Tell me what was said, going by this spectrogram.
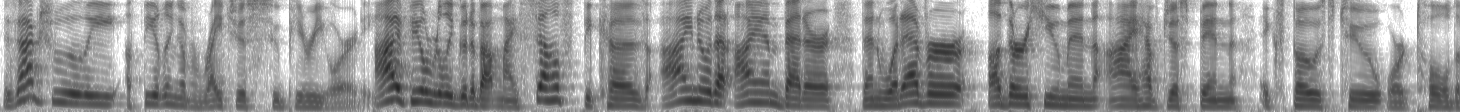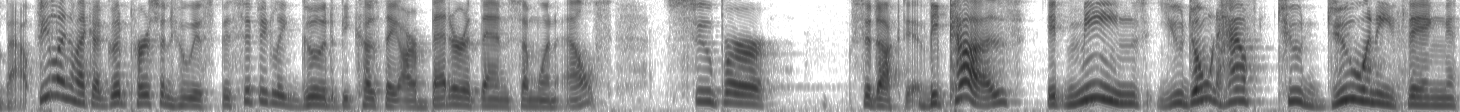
is actually a feeling of righteous superiority. I feel really good about myself because I know that I am better than whatever other human I have just been exposed to or told about. Feeling like a good person who is specifically good because they are better than someone else, super seductive. Because it means you don't have to do anything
